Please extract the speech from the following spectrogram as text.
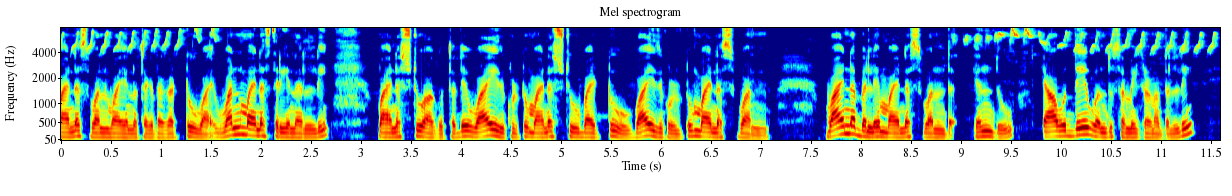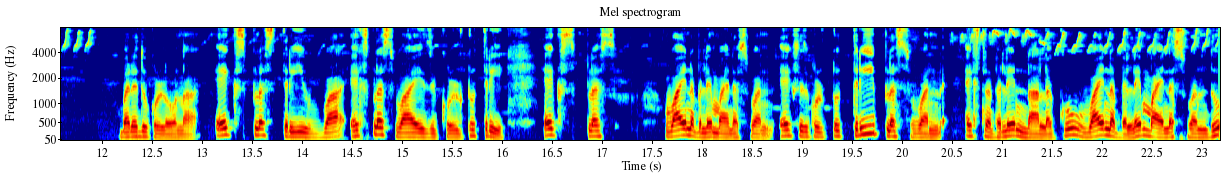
ಮೈನಸ್ ಒನ್ ವೈಯನ್ನು ತೆಗೆದಾಗ ಟು ವೈ ಒನ್ ಮೈನಸ್ ತ್ರೀನಲ್ಲಿ ಮೈನಸ್ ಟು ಆಗುತ್ತದೆ. Y is equal to minus two by two y is equal to minus one ವೈನ ಬೆಲೆ ಮೈನಸ್ ಒಂದು ಎಂದು ಯಾವುದೇ ಒಂದು ಸಮೀಕರಣದಲ್ಲಿ ಬರೆದುಕೊಳ್ಳೋಣ. X plus three y x plus y is equal to three x plus ವೈನ ಬೆಲೆ minus one x is equal to three plus one ಎಕ್ಸ್ನ ಬೆಲೆ ನಾಲ್ಕು ವೈನ ಬೆಲೆ ಮೈನಸ್ ಒಂದು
